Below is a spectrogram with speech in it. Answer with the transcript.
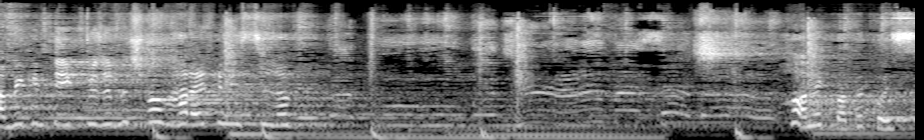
আমি কিন্তু একটু জন্য সব হারাইতে নিচ্ছিলাম অনেক কথা কইছি।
